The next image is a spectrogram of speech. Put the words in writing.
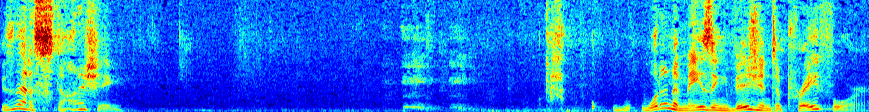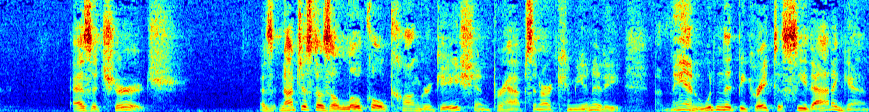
Isn't that astonishing? What an amazing vision to pray for as a church. As, not just as a local congregation, perhaps, in our community, but man, wouldn't it be great to see that again?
